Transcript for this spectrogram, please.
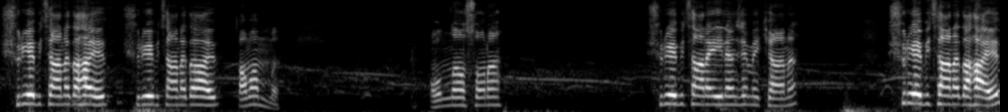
Şuraya bir tane daha ev. Şuraya bir tane daha ev. Tamam mı? Ondan sonra şuraya bir tane eğlence mekanı. Şuraya bir tane daha ev.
